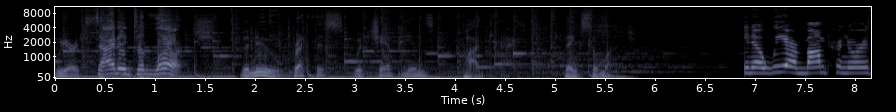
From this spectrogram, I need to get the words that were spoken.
we are excited to launch the new Breakfast with Champions podcast. Thanks so much. You know, we are mompreneurs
